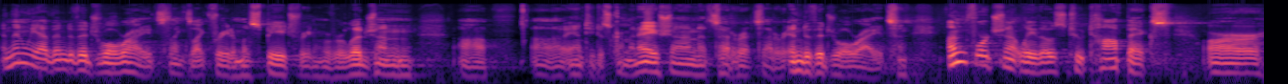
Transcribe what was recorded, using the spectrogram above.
and then we have individual rights, things like freedom of speech, freedom of religion, uh, uh, anti-discrimination, et cetera, et cetera, individual rights. And unfortunately, those two topics are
